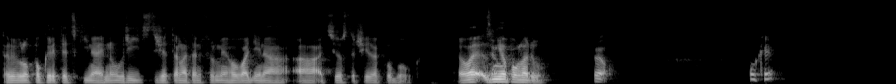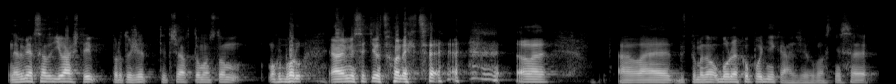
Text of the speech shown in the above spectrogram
tak by bylo pokrytecký najednou říct, že tenhle ten film je hovadina a ať si ho strčí za klobouk. Jo, z mého pohledu. Jo. OK. Nevím, jak se na to díváš ty, protože ty třeba v tomhle tom oboru, já nevím, jestli ti do toho nechce, ale, ale v tomhle oboru jako podnikáš, že jo? Vlastně se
